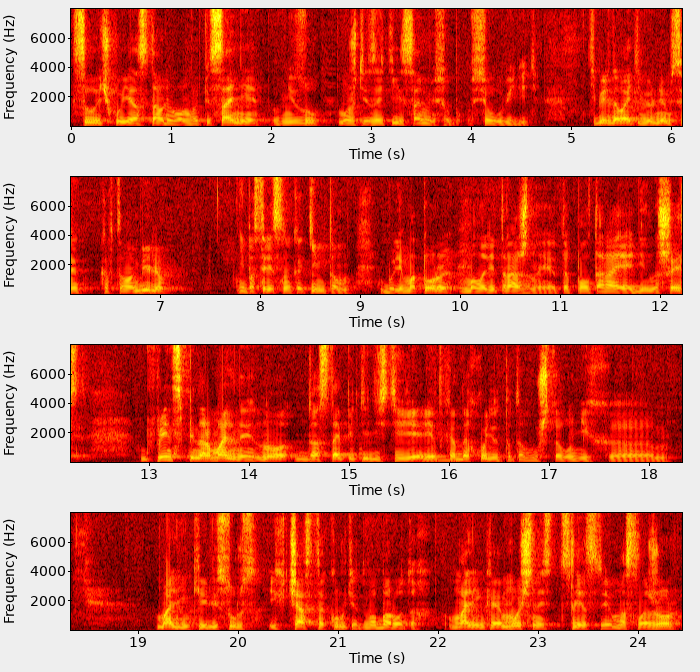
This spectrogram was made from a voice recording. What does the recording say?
Ссылочку я оставлю вам в описании, внизу. Можете зайти и сами все, все увидеть. Теперь давайте вернемся к автомобилю непосредственно каким там были моторы малолитражные, это полтора и 1.6. В принципе нормальные, но до 150 редко доходят, потому что у них э, маленький ресурс, их часто крутят в оборотах. Маленькая мощность, следствие масложор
